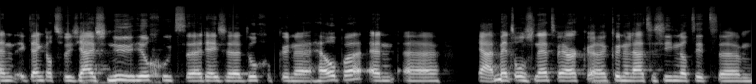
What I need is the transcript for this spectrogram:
en ik denk dat we juist nu heel goed eh, deze doelgroep kunnen helpen. En eh, ja, met ons netwerk eh, kunnen laten zien dat dit ehm,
